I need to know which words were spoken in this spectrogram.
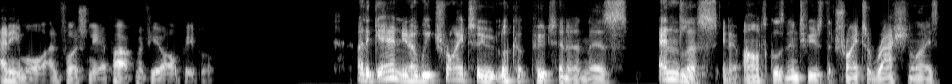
anymore, unfortunately, apart from a few old people. And again, you know, we try to look at Putin, and there's endless, you know, articles and interviews that try to rationalize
